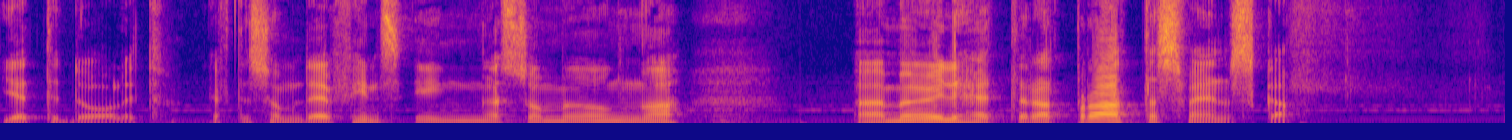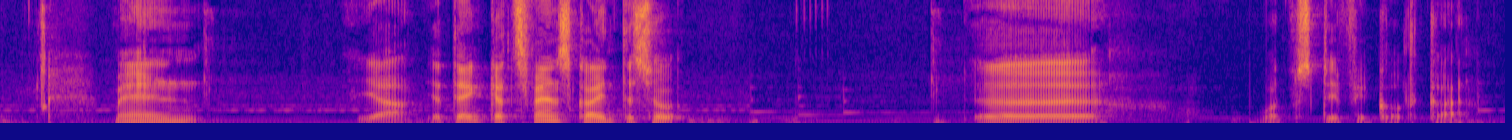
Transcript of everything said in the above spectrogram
jättedåligt eftersom det finns inga så många äh, möjligheter att prata svenska. Men ja, jag tänker att svenska är inte så... Äh, uh, what was difficult kind?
